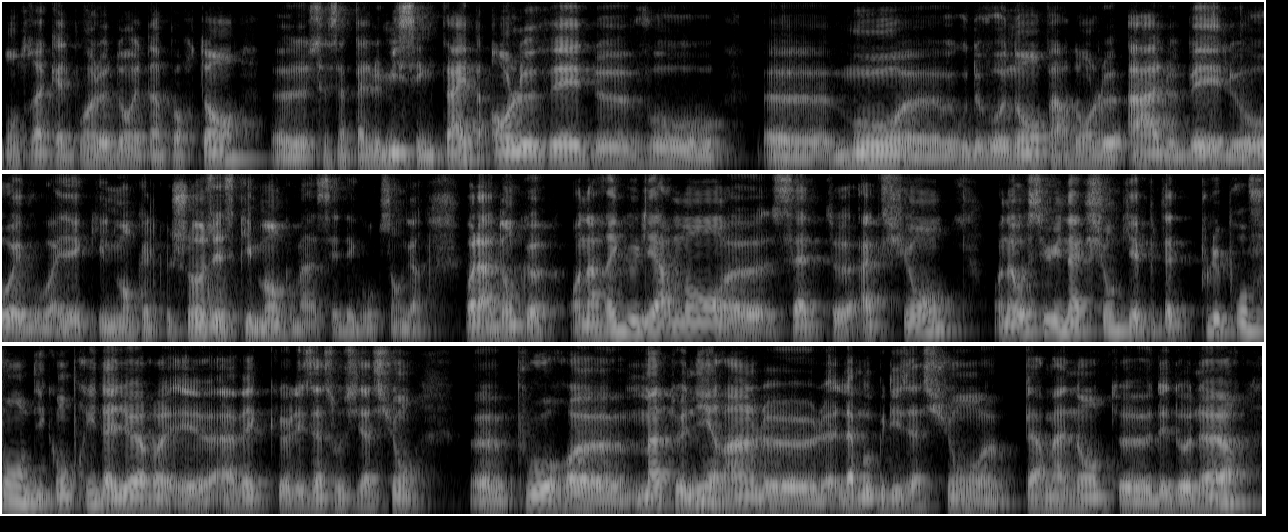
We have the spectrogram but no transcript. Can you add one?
montrer à quel point le don est important, ça s'appelle le missing type, enlevez de vos euh, mots euh, ou de vos noms, pardon, le A, le B et le O, et vous voyez qu'il manque quelque chose, et ce qui manque, ben, c'est des groupes sanguins. Voilà, donc euh, on a régulièrement cette action. On a aussi une action qui est peut-être plus profonde, y compris d'ailleurs avec les associations pour maintenir hein, la mobilisation permanente des donneurs.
